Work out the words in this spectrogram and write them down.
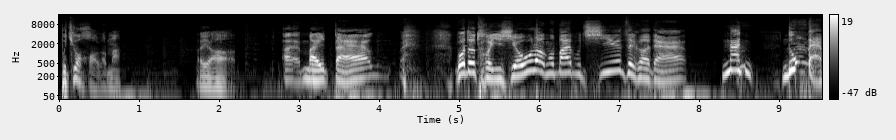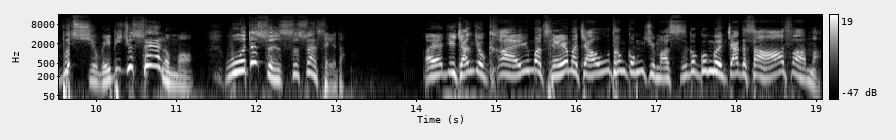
不就好了吗？哎呀，哎，买单，我都退休了，我买不起这个单。那侬买不起，未必就算了嘛。我的损失算谁的？哎呀，你将就开嘛，车嘛，交通工具嘛，四个公共加个沙发嘛。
